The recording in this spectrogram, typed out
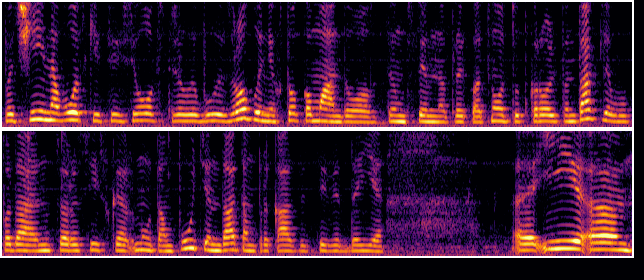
по чиїй наводки ці всі обстріли були зроблені, хто командував цим всім, наприклад. Ну, тут король Пентаклів випадає, ну це російське, ну там Путін, да, там прикази ці віддає. Е, і е,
